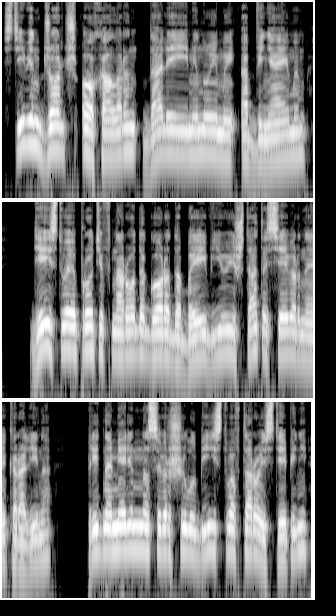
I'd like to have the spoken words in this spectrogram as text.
Стивен Джордж О'Халлоран, далее именуемый обвиняемым, действуя против народа города Бэйвью и штата Северная Каролина, преднамеренно совершил убийство второй степени,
